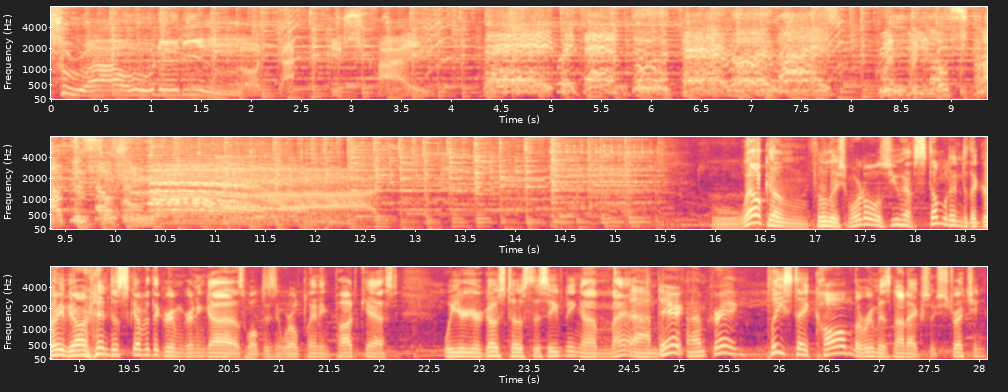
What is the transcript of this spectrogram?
Shrouded in a dark disguise. They pretend to terrorize. Grim ghosts come out to socialize. Welcome, foolish mortals. You have stumbled into the graveyard and discovered the Grim Grinning Guys Walt Disney World Planning Podcast. We are your ghost hosts this evening. I'm Matt. I'm Derek. I'm Craig. Please stay calm. The room is not actually stretching.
